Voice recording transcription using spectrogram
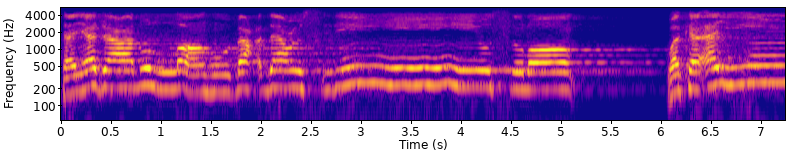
سيجعل الله بعد عسر يسرا وكأين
